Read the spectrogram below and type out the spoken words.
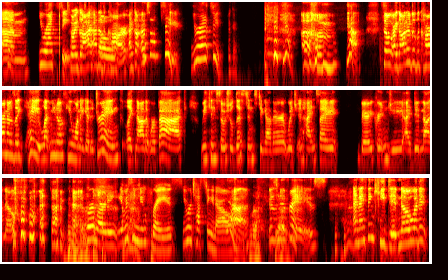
Yeah. Um, You were at sea. so I got out of the car. I got I was on sea. you were at sea. Okay. um yeah. so i got out of the car and i was like hey let me know if you want to get a drink. Like now that we're back we can social distance together which in hindsight very cringy. I did not know what that You meant. Were learning. It was a new phrase. You were testing it out. yeah. Really? it was a new phrase. And i think he did know what it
